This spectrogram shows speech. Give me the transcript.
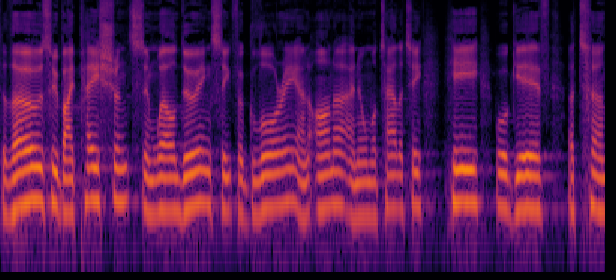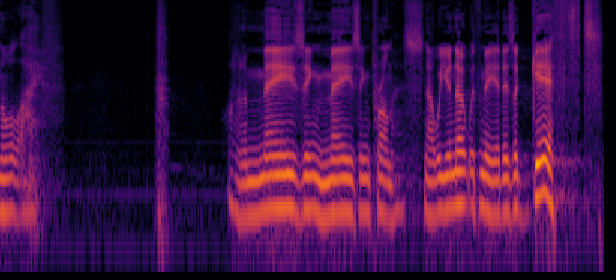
To those who by patience in well doing seek for glory and honor and immortality, he will give eternal life. What an amazing, amazing promise. Now, will you note with me? It is a gift,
